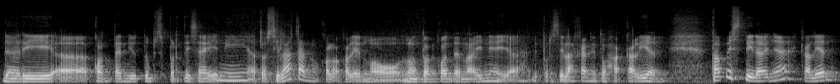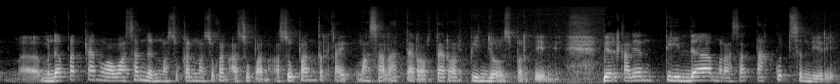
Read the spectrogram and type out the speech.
dari uh, konten YouTube seperti saya ini atau silakan kalau kalian mau nonton konten lainnya ya dipersilahkan itu hak kalian. Tapi setidaknya kalian uh, mendapatkan wawasan dan masukan-masukan asupan-asupan terkait masalah teror-teror pinjol seperti ini. Biar kalian tidak merasa takut sendiri.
